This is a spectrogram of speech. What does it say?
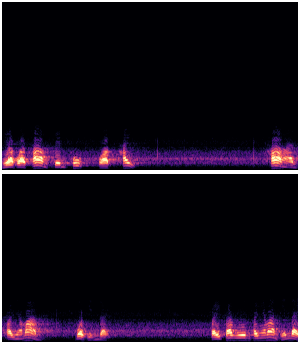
เรียกว่าทางเป็นผู้ปลอดภัยทางอันพญามานว่าเห็นได้ ไปทางอื่นพญามานเห็นได้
